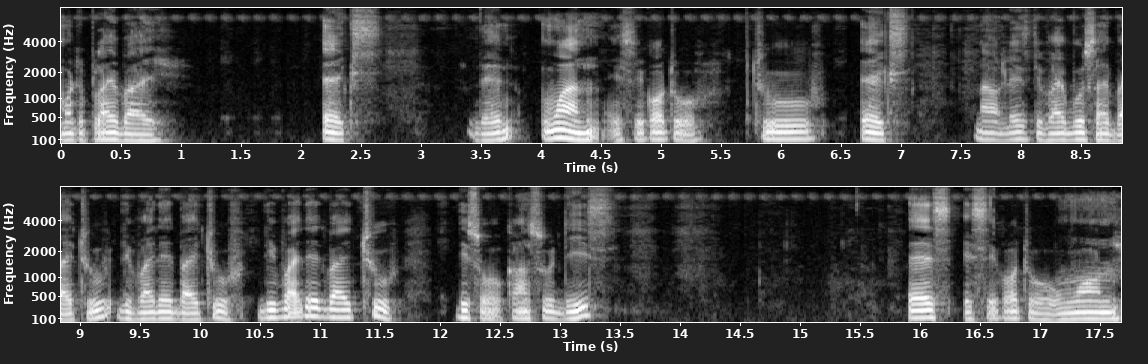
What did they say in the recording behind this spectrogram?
multiplied by x. Then 1 is equal to 2x now let's divide both sides by 2. Divided by 2. Divided by 2. This will cancel this. S is equal to 1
